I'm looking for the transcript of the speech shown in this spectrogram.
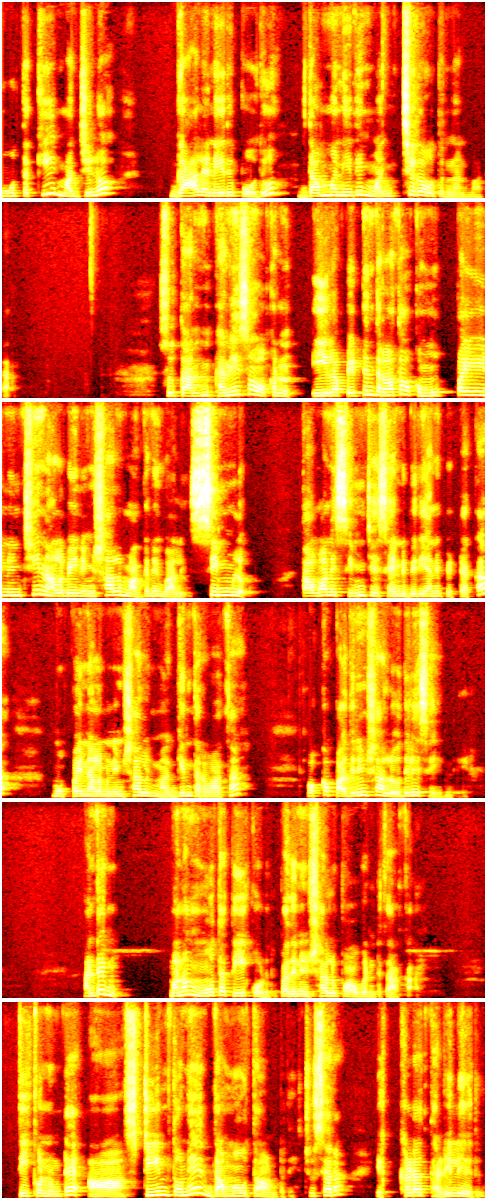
మూతకి మధ్యలో గాలి అనేది పోదు దమ్ అనేది మంచిగా అవుతుంది అనమాట సో తన్ కనీసం ఒక ఇలా పెట్టిన తర్వాత ఒక ముప్పై నుంచి నలభై నిమిషాలు మగ్గనివ్వాలి. సిమ్లో తవ్వాని సిమ్ చేసేయండి బిర్యానీ పెట్టాక. ముప్పై నలభై నిమిషాలు మగ్గిన తర్వాత ఒక్క పది నిమిషాలు వదిలేసేయండి. అంటే మనం మూత తీయకూడదు. పది నిమిషాలు పావు గంట దాకా. తీయకుండా ఉంటే ఆ స్టీమ్తోనే దమ్ అవుతూ ఉంటుంది. చూసారా? ఎక్కడ తడి లేదు.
